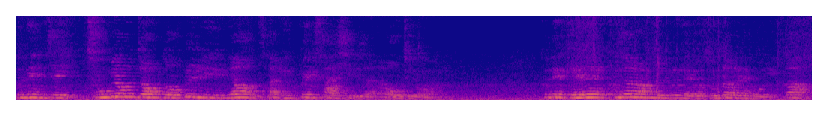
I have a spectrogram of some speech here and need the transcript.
근데 이제 두 명 정도 흘리면 640이잖아요. 어지러워. 근데 걔네 그 사람들을 내가 조사를 해보니까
